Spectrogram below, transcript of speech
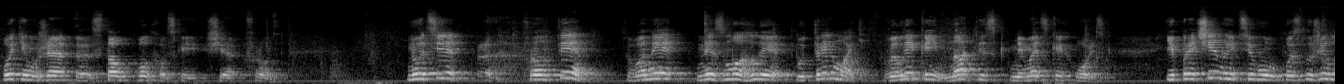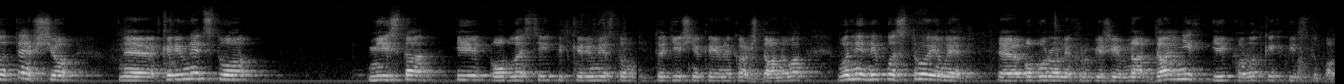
Потім вже е, став Волховський ще фронт. Ну, ці фронти вони не змогли утримати великий натиск німецьких військ. І причиною цьому послужило те, що керівництво міста і області під керівництвом тодішнього керівника Жданова, вони не построїли оборонних рубежів на дальніх і коротких підступах.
